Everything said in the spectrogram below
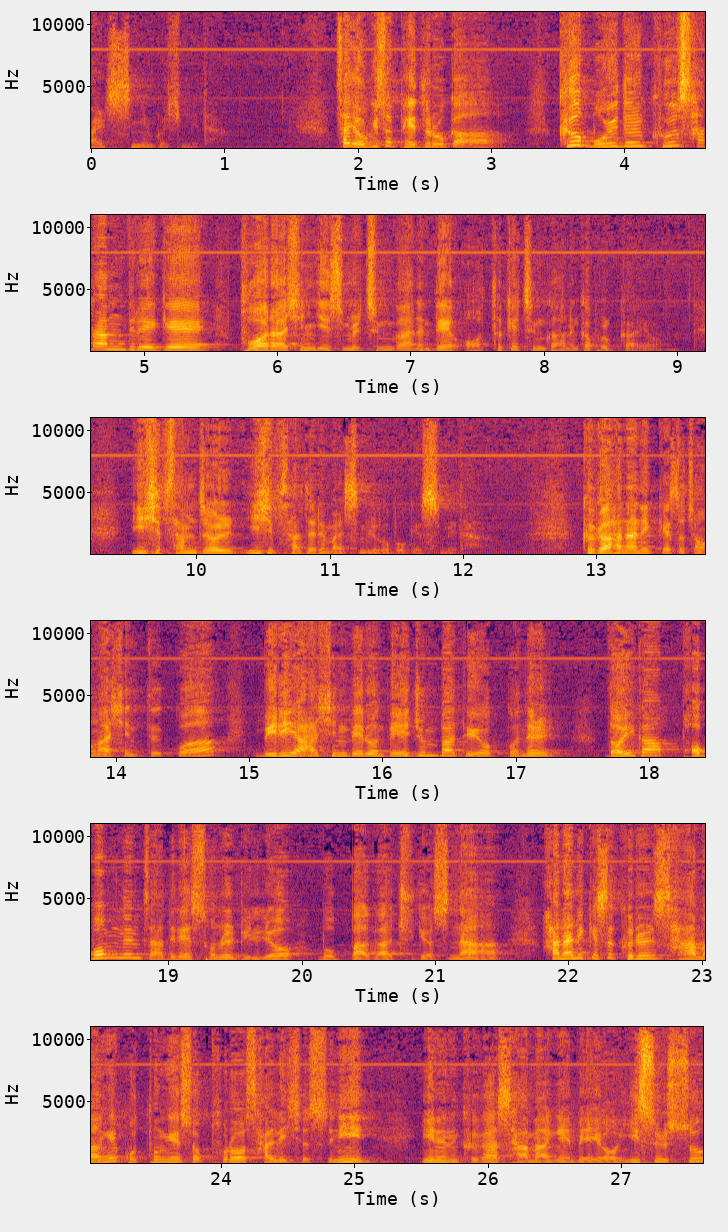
말씀인 것입니다. 자, 여기서 베드로가 그 모여든 그 사람들에게 부활하신 예수님을 증거하는데 어떻게 증거하는가 볼까요? 23절, 24절의 말씀 읽어보겠습니다. 그가 하나님께서 정하신 뜻과 미리 아신 대로 내준 바 되었건을 너희가 법 없는 자들의 손을 빌려 못 박아 죽였으나 하나님께서 그를 사망의 고통에서 풀어 살리셨으니 이는 그가 사망에 매여 있을 수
